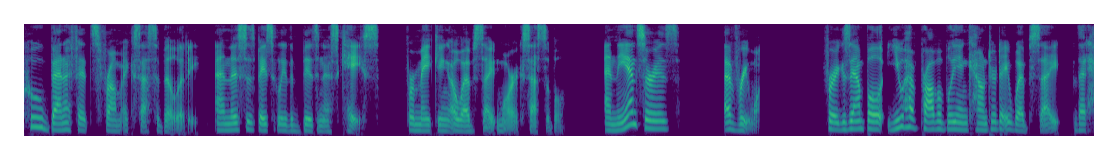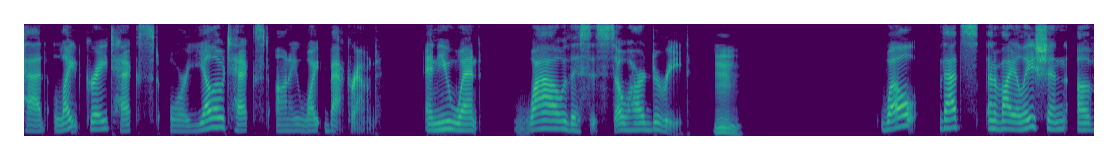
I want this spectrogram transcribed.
who benefits from accessibility? And this is basically the business case for making a website more accessible. And the answer is everyone. For example, you have probably encountered a website that had light gray text or yellow text on a white background. And you went, wow, this is so hard to read. Mm. Well, that's a violation of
